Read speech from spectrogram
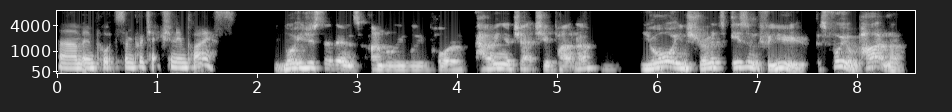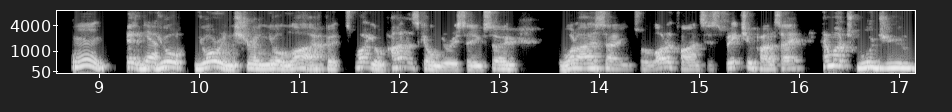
um, and put some protection in place. What you just said there is unbelievably important. Having a chat to your partner. Your insurance isn't for you; it's for your partner. Mm, yep. You're you're insuring your life, but it's what your partner's going to receive. So what I say to a lot of clients is speak to your partner, say, how much would you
